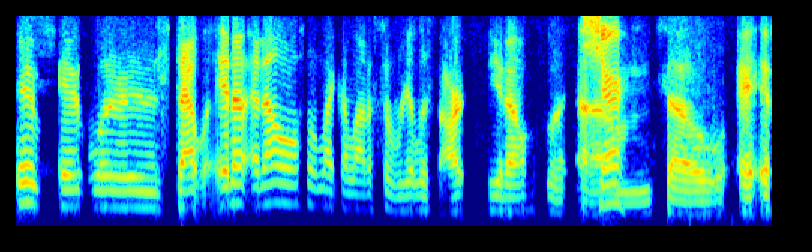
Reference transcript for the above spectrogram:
It it was that, and I, and I also like a lot of surrealist art, you know. but, Sure. Um, so if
